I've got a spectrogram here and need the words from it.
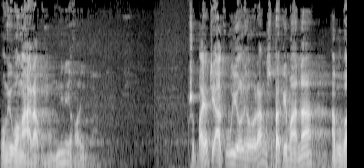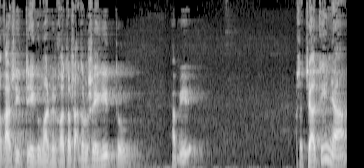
wong wong Arab. Ini khalifah. Supaya diakui oleh orang sebagaimana Abu Bakar Siddiq, Umar bin Khattab sak terusnya gitu. Tapi sejatinya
